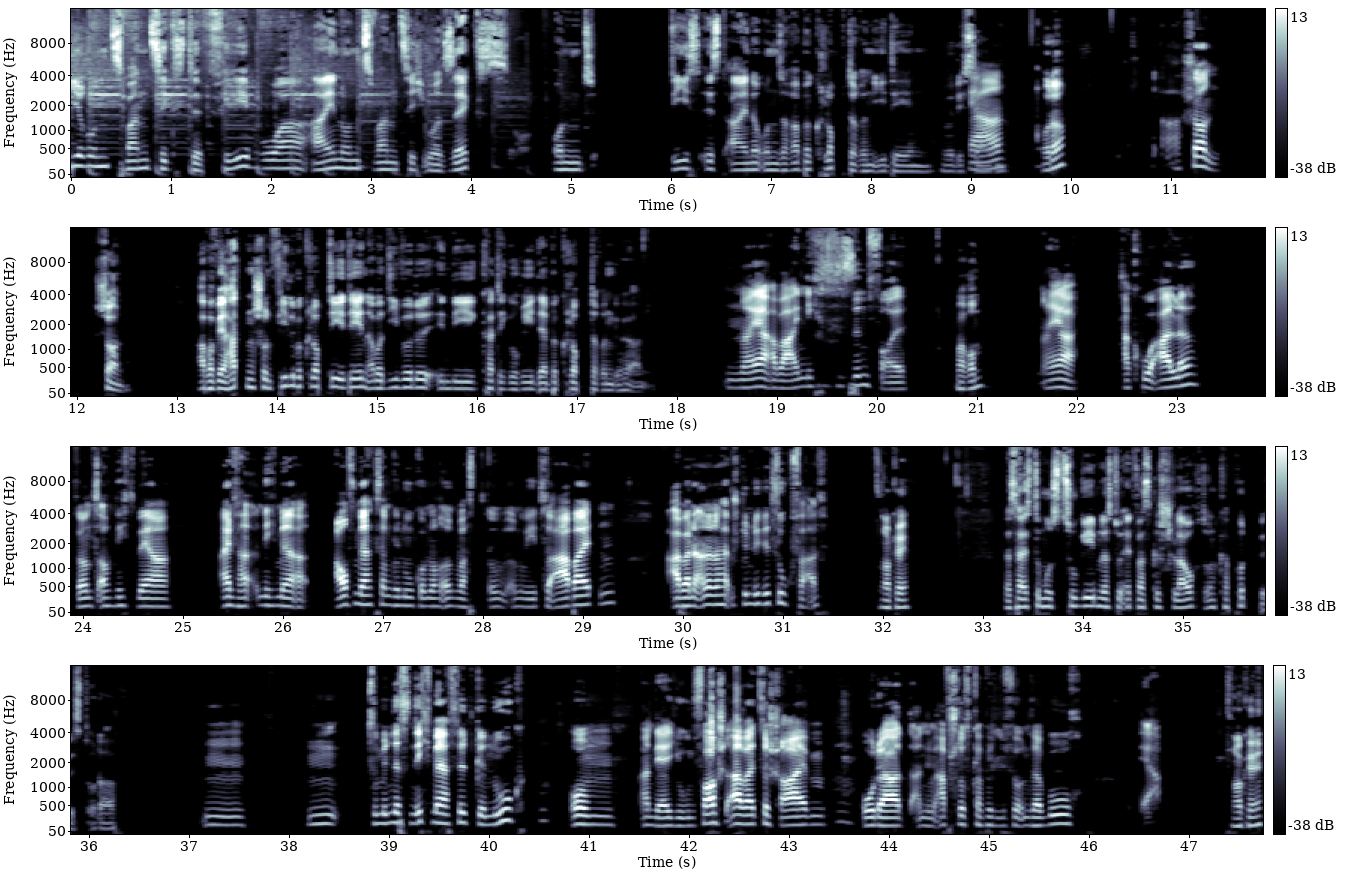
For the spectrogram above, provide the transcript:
24. Februar, 21.06 Uhr und dies ist eine unserer bekloppteren Ideen, würde ich Ja. sagen. Oder? Ja, schon. Schon. Aber wir hatten schon viele bekloppte Ideen, aber die würde in die Kategorie der bekloppteren gehören. Naja, aber eigentlich ist es sinnvoll. Warum? Naja, Akku alle, sonst auch nicht mehr, einfach nicht mehr aufmerksam genug, um noch irgendwas irgendwie zu arbeiten, aber eine anderthalbstündige Zugfahrt. Okay. Das heißt, du musst zugeben, dass du etwas geschlaucht und kaputt bist, oder? Hm, hm, zumindest nicht mehr fit genug, um an der Jugendforscharbeit zu schreiben oder an dem Abschlusskapitel für unser Buch. Ja, Okay.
